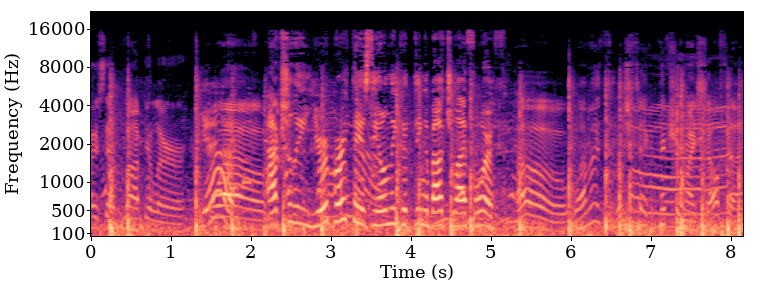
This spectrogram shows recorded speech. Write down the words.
god, I didn't know I was that popular. Yeah. Wow. Actually, your birthday is the only good thing about July 4th. Oh, well, I'm gonna, I should take a picture of myself then.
